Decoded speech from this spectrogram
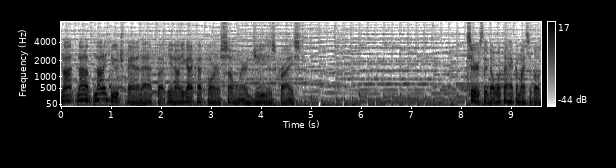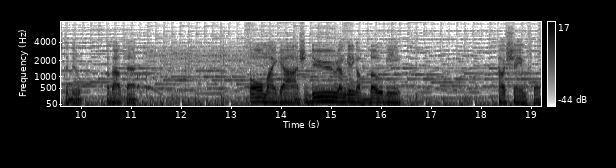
Not, not a, not a huge fan of that, but, you know, you gotta cut corners somewhere. Jesus Christ. Seriously, though, what the heck am I supposed to do about that? Oh my gosh, dude, I'm getting a bogey. How shameful.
